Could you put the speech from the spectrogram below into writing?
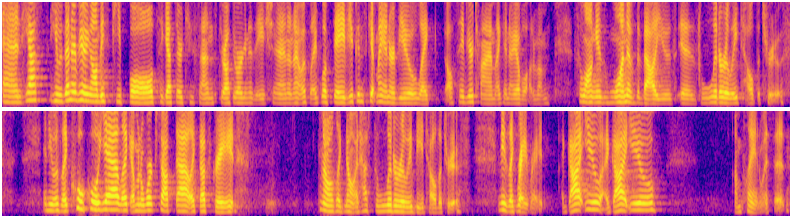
And he, asked, he was interviewing all these people to get their two cents throughout the organization, and I was like, look, Dave, you can skip my interview, like, I'll save your time, like, I know you have a lot of them, so long as one of the values is literally tell the truth. And he was like, cool, cool, yeah, like, I'm gonna workshop that, like, that's great. And I was like, no, it has to literally be tell the truth. And he's like, right, right, I got you, I got you. I'm playing with it.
